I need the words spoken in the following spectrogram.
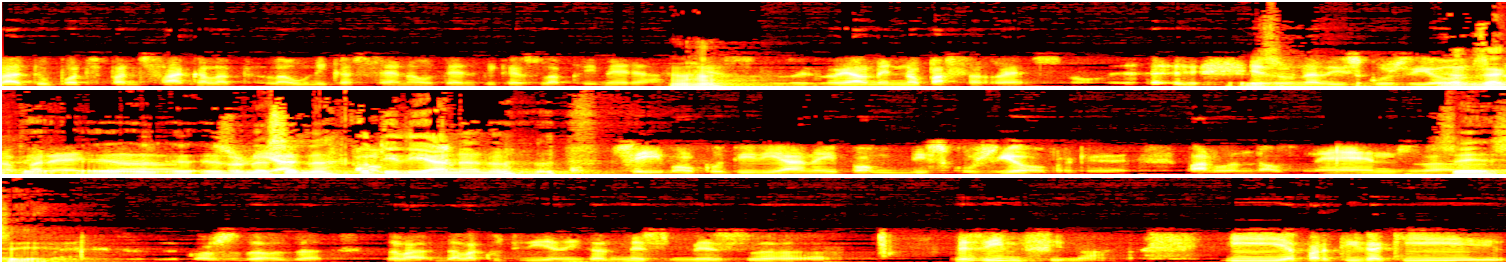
Clar, tu pots pensar que l'única escena autèntica és la primera, uh -huh. és, realment no passa res, no? és una discussió d'una parella... Eh, eh, és una escena poc, quotidiana, no? Sí, molt quotidiana i poc discussió, perquè parlen dels nens, de, sí, sí. de, de coses de, de, de, la, de la quotidianitat més, més, uh, més ínfima. I a partir d'aquí,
